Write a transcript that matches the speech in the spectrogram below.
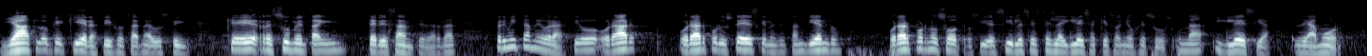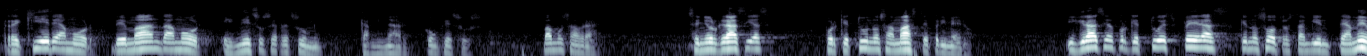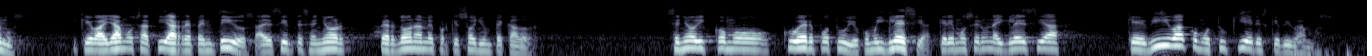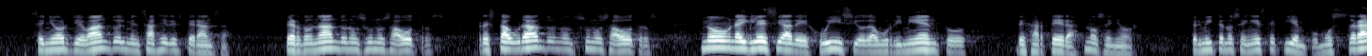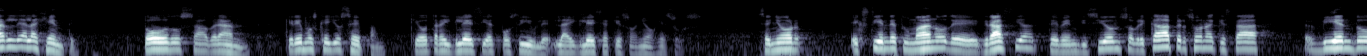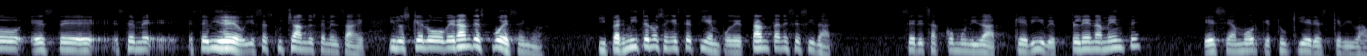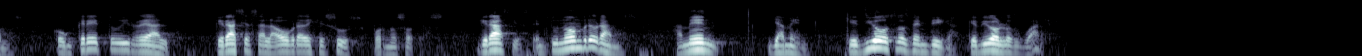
y haz lo que quieras, dijo San Agustín. Qué resumen tan interesante, ¿verdad? Permítame orar. Quiero orar orar por ustedes que nos están viendo, orar por nosotros y decirles, esta es la iglesia que soñó Jesús, una iglesia de amor, requiere amor, demanda amor, en eso se resume caminar con Jesús. Vamos a orar. Señor, gracias porque tú nos amaste primero. Y gracias porque tú esperas que nosotros también te amemos y que vayamos a ti arrepentidos a decirte, Señor, perdóname porque soy un pecador. Señor, y como cuerpo tuyo, como iglesia, queremos ser una iglesia que viva como tú quieres que vivamos. Señor, llevando el mensaje de esperanza, perdonándonos unos a otros, restaurándonos unos a otros. No una iglesia de juicio, de aburrimiento, de jartera. No, Señor. Permítanos en este tiempo mostrarle a la gente, todos sabrán, queremos que ellos sepan que otra iglesia es posible, la iglesia que soñó Jesús. Señor, extiende tu mano de gracia, de bendición sobre cada persona que está viendo este, este, este video y está escuchando este mensaje. Y los que lo verán después, Señor. Y permítenos en este tiempo de tanta necesidad ser esa comunidad que vive plenamente ese amor que tú quieres que vivamos, concreto y real, gracias a la obra de Jesús por nosotros. Gracias, en tu nombre oramos. Amén y amén. Que Dios los bendiga, que Dios los guarde.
